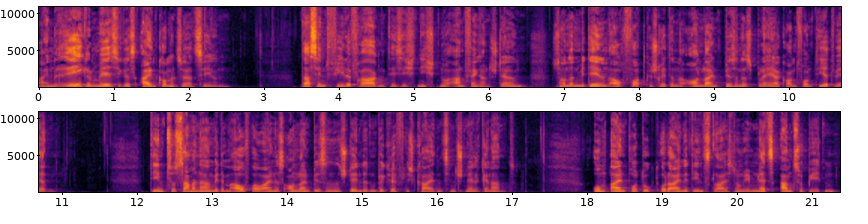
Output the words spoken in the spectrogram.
ein regelmäßiges Einkommen zu erzielen? Das sind viele Fragen, die sich nicht nur Anfängern stellen, sondern mit denen auch fortgeschrittene Online-Business-Player konfrontiert werden. Die im Zusammenhang mit dem Aufbau eines Online-Business stehenden Begrifflichkeiten sind schnell genannt. Um ein Produkt oder eine Dienstleistung im Netz anzubieten,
